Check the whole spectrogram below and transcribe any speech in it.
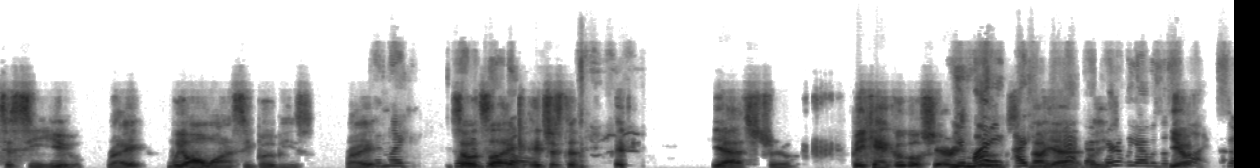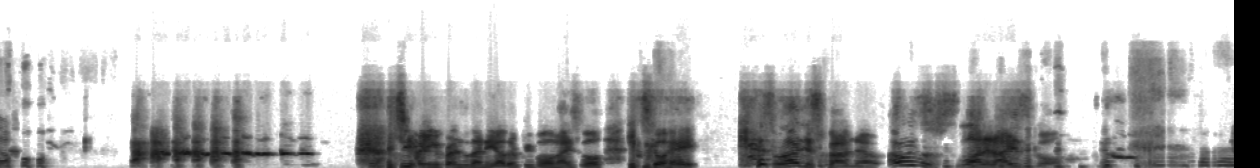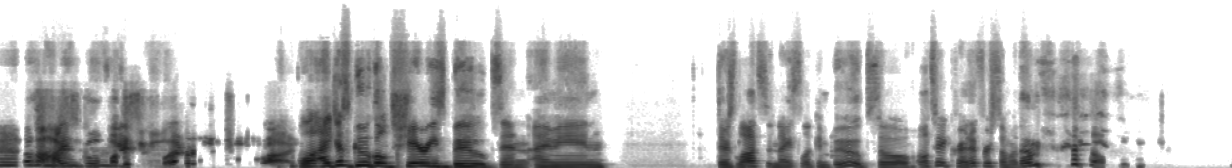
to see you, right? We all want to see boobies, right? And like, so it's like it's just a, it. Yeah, it's true. But you can't Google Sherry's you might. boobs. I Not yet. check. but you- Apparently, I was a You- slut. So Are you friends with any other people in high school? Just go, hey, guess what I just found out? I was a slut in high school. I was a high school bicycle. Well, I just Googled Sherry's boobs, and I mean, there's lots of nice looking boobs, so I'll take credit for some of them.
